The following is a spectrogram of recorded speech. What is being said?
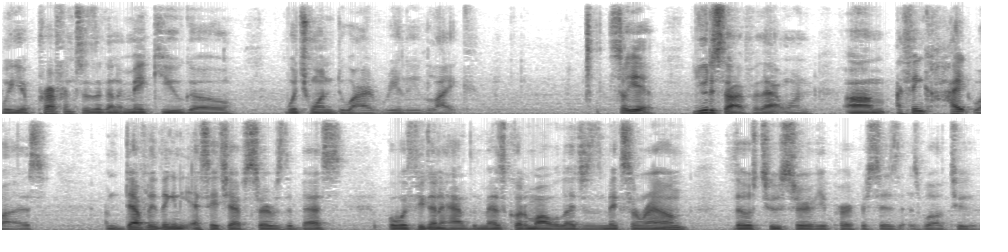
where your preferences are going to make you go, which one do I really like? So yeah, you decide for that one. Um, I think height-wise, I'm definitely thinking the SHF serves the best. But if you're to have the Mezco to Marvel Legends mix around, those two serve your purposes as well too.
